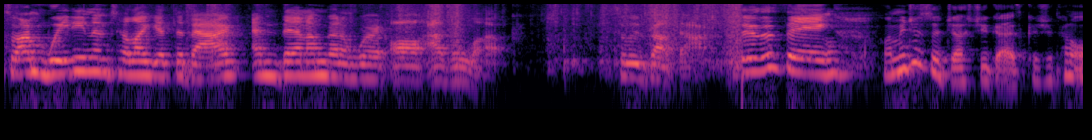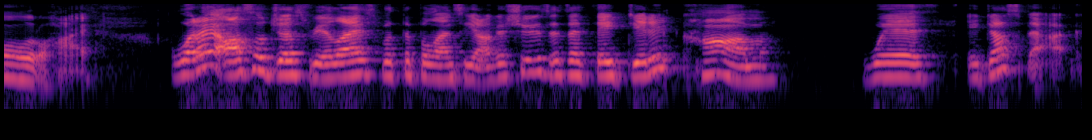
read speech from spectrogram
so I'm waiting until I get the bag and then I'm gonna wear it all as a look. So we've got that. The other thing, let me just adjust you guys because you're kind of a little high. What I also just realized with the Balenciaga shoes is that they didn't come with a dust bag.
